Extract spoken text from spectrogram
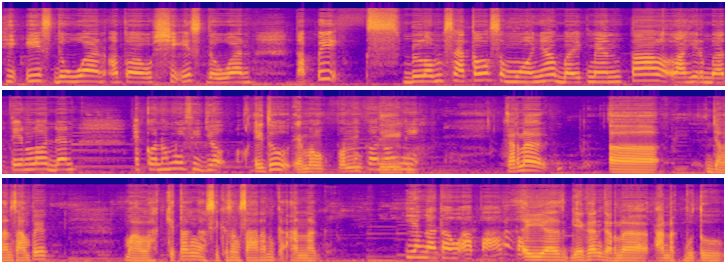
he is the one atau she is the one. Tapi belum settle semuanya baik mental, lahir batin lo dan ekonomi sih Jo. Itu emang penting. Ekonomi. Karena eh, jangan sampai malah kita ngasih kesengsaraan ke anak. Yang nggak tahu apa-apa. Eh, Iya, ya kan karena anak butuh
